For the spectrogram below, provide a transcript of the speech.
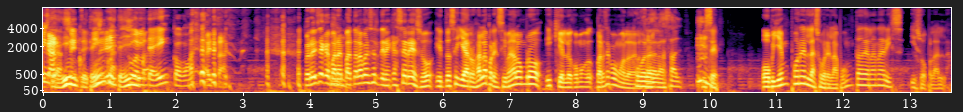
hinco, y te hinco, y te hinco. Y te hinco como. Ahí está. Pero dice que para espantar la mala suerte tienen que hacer eso y entonces y arrojarla por encima del hombro izquierdo, como parece como lo de la Como lo sal. de la sal. Dice, o bien ponerla sobre la punta de la nariz y soplarla.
